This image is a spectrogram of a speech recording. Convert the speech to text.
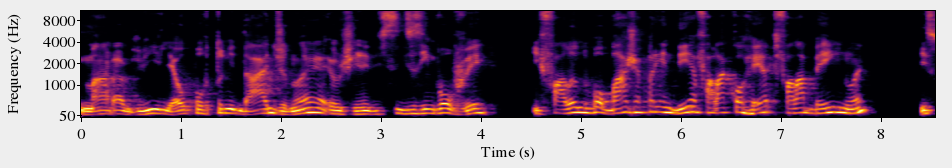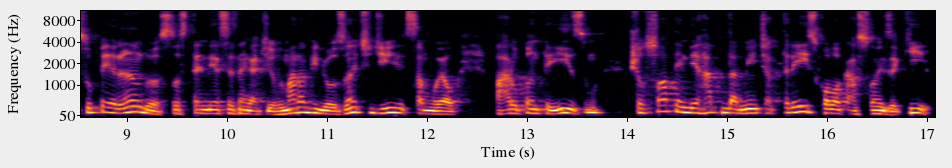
Maravilha, é oportunidade, não é, Eugênia, de se desenvolver e falando bobagem, aprender a falar correto, falar bem, não é? E superando as suas tendências negativas. Maravilhoso. Antes de ir, Samuel, para o panteísmo, deixa eu só atender rapidamente a três colocações aqui.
